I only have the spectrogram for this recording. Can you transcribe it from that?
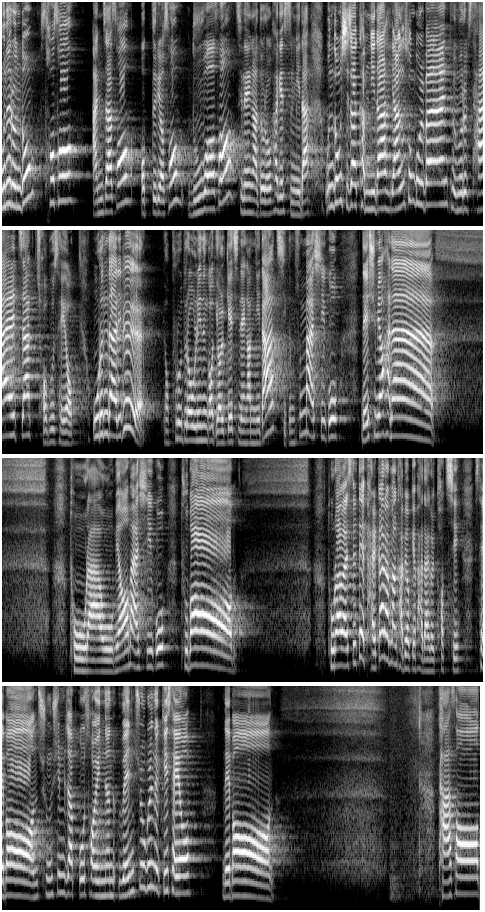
오늘 운동 서서 앉아서 엎드려서 누워서 진행하도록 하겠습니다. 운동 시작합니다. 양손 골반 두 무릎 살짝 접으세요. 오른 다리를 옆으로 들어 올리는 것 10개 진행합니다. 지금 숨 마시고 내쉬며 하나 돌아오며 마시고 두 번 돌아왔을 때 발가락만 가볍게 바닥을 터치. 세 번 중심 잡고 서 있는 왼쪽을 느끼세요. 네 번. 다섯.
